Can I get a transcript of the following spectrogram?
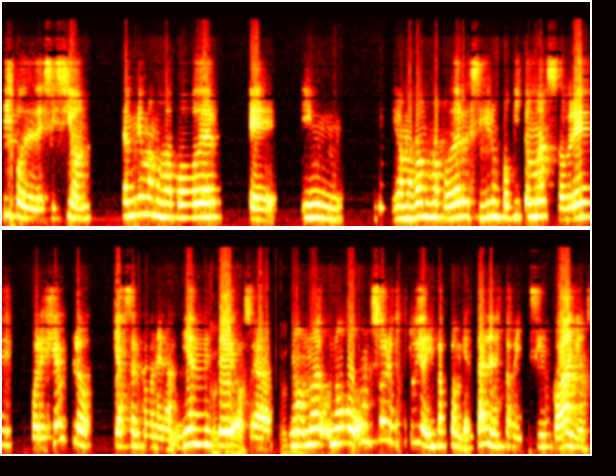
tipo de decisión, también vamos a poder, eh, digamos, vamos a poder decidir un poquito más sobre, por ejemplo, qué hacer con el ambiente, o sea, no, no, no, hubo un solo estudio de impacto ambiental en estos 25 años.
